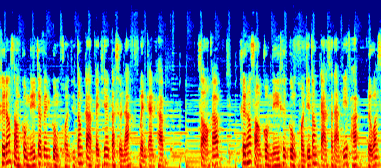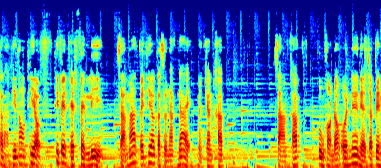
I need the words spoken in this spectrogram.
คือทั้ง 2 กลุ่มนี้จะเป็นกลุ่มคนที่ต้องการไปเที่ยวกับสุนัขเหมือนกันครับ 2 ครับ คือทั้งสองกลุ่มนี้คือกลุ่มคนที่ต้องการสถานที่พัก หรือว่าสถานที่ท่องเที่ยวที่เป็น pet friendly สามารถไปเที่ยวกับสุนัขได้เหมือนกันครับ 3. ครับกลุ่มของ dog owner เนี่ยจะเป็น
